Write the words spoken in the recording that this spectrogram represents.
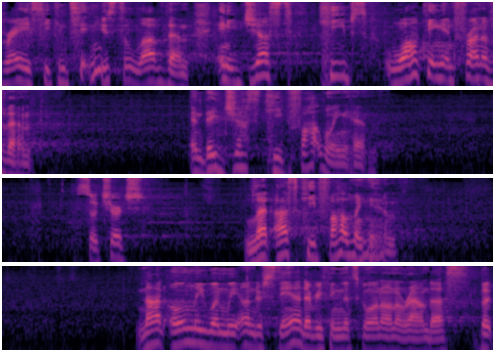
grace, he continues to love them, and he just keeps walking in front of them. And they just keep following him. So, church, let us keep following him. Not only when we understand everything that's going on around us, but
